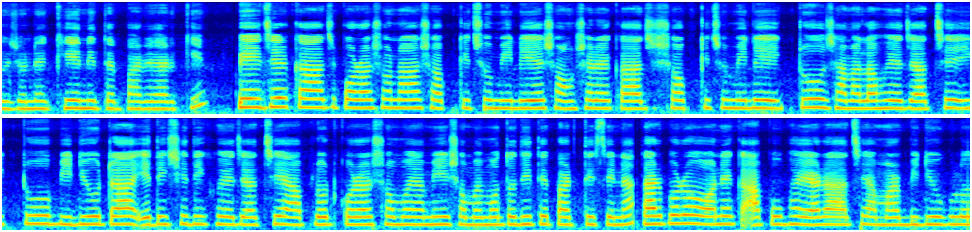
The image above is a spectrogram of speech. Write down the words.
দুজনে খেয়ে নিতে পারে আর কি। পেজের কাজ, পড়াশোনা সব কিছু মিলিয়ে, সংসারের কাজ সব কিছু মিলিয়ে একটু ঝামেলা হয়ে যাচ্ছে, একটু ভিডিওটা এদিক সেদিক হয়ে যাচ্ছে আপলোড করার সময় আমি সময় মতো দিতে পারতেছি না। তারপরেও অনেক আপু ভাইয়ারা আছে, আমার ভিডিওগুলো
